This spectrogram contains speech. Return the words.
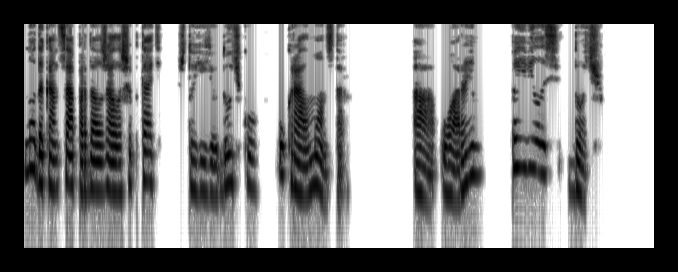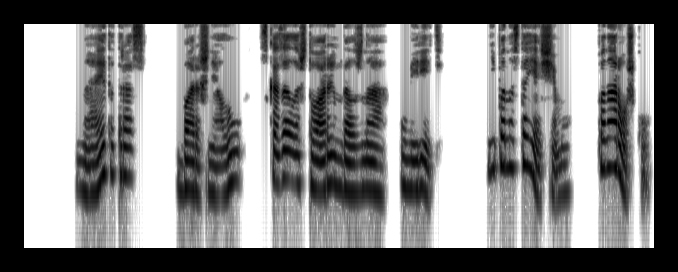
но до конца продолжала шептать, что ее дочку украл монстр. А у Арым появилась дочь. На этот раз барышня Алу сказала, что Арым должна умереть. Не по-настоящему, понарошку.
